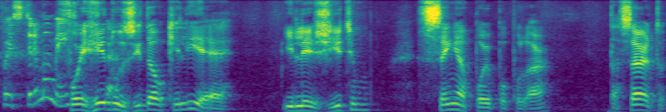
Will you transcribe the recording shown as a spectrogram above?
Foi extremamente. foi reduzido ao que ele é, ilegítimo, sem apoio popular, tá certo?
